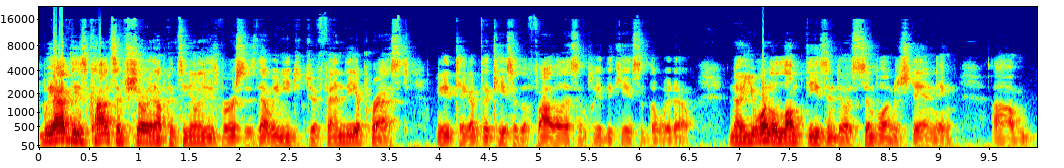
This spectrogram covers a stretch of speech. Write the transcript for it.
we have these concepts showing up continually in these verses that we need to defend the oppressed. We need to take up the case of the fatherless and plead the case of the widow. Now, you want to lump these into a simple understanding. Um,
